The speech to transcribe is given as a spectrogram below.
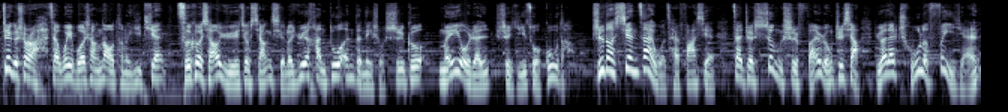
这个事儿啊，在微博上闹腾了一天。此刻，小雨就想起了约翰多恩的那首诗歌：“没有人是一座孤岛。”直到现在，我才发现，在这盛世繁荣之下，原来除了肺炎，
